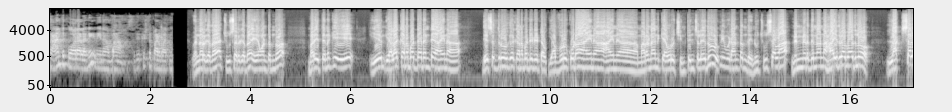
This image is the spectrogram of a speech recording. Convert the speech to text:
శాంతి కోరాలని నేను మా శ్రీకృష్ణ పరమాత్మ విన్నారు కదా చూశారు కదా ఏమంటుందో? మరి తనకి ఏం ఎలా కనబడ్డాడంటే ఆయన దేశద్రోహిగా కనబడ్డాడట. ఎవరు కూడా ఆయన ఆయన మరణానికి ఎవరు చింతించలేదు. నీవు అంటుంది నువ్వు చూసావా నిన్నటి దినాన్న హైదరాబాద్లో లక్షల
